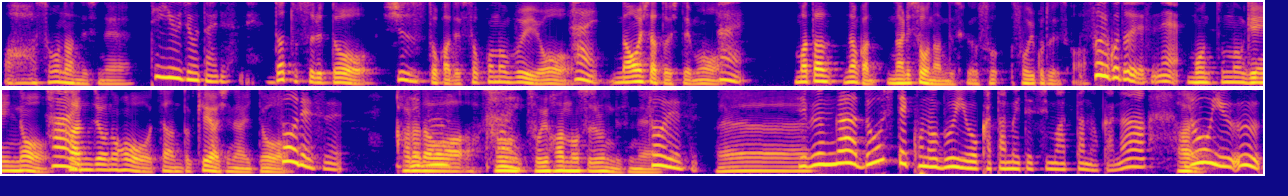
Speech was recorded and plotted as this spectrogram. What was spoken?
ああ、そうなんですね。っていう状態ですね。だとすると、手術とかでそこの部位をはい治したとしても、はい。またなんかなりそうなんですけど、そそういうことですか？そういうことですね。元の原因のはい感情の方をちゃんとケアしないと、そうです。体はそう,、はいそういう反応するんですね。そうです。自分がどうしてこの部位を固めてしまったのかな、はいどういう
